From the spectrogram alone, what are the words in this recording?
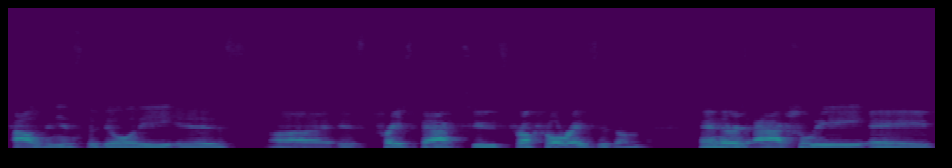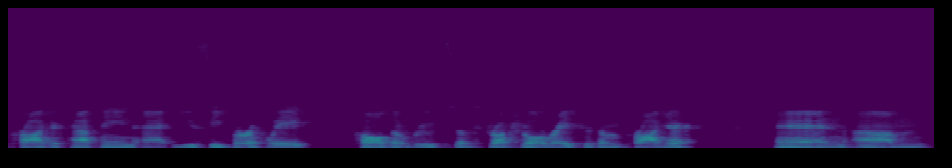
housing instability is, uh, is traced back to structural racism. And there's actually a project happening at UC Berkeley called the Roots of Structural Racism Project. And um,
